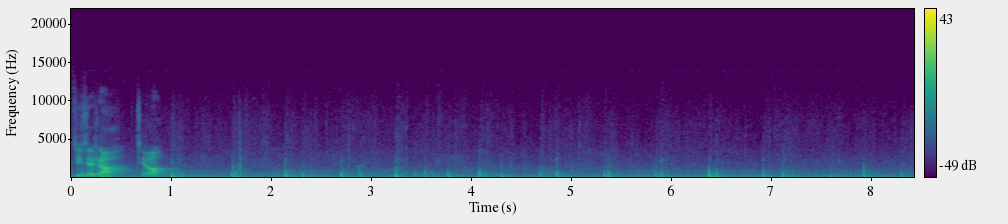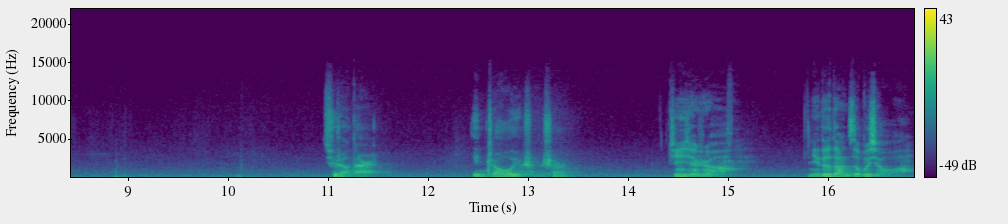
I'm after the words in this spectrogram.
金先生，请。局长大人，您找我有什么事儿吗？金先生，你的胆子不小啊！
